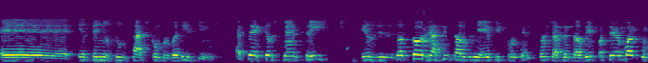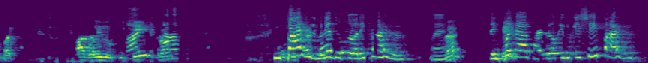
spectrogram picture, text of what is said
é, eu tenho resultados comprovadíssimos. Até aqueles que vêm tristes, eles dizem, doutor, já sinto alegria. Eu fico contente, pronto, já sinto alegria, pode ser embora, compadre. Paga ali no Ai, piquet, pronto. E pague, não é, doutor? E pague. Não é? Tem Quê? pagar, paga ali no guichê e pague.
